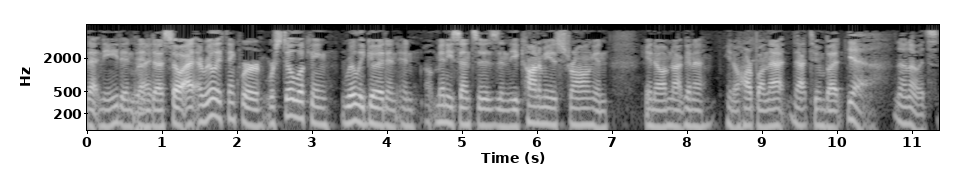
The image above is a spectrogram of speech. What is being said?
that need, and Right. and uh, so I, I really think we're we're still looking really good in, in many senses, and the economy is strong, and you know, I'm not gonna you know harp on that that tune, but Yeah. No, no, it's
